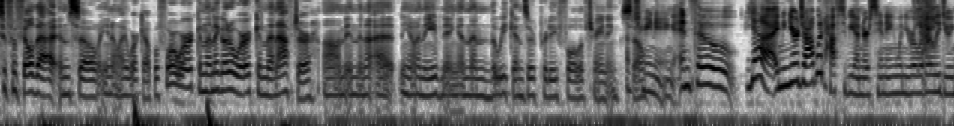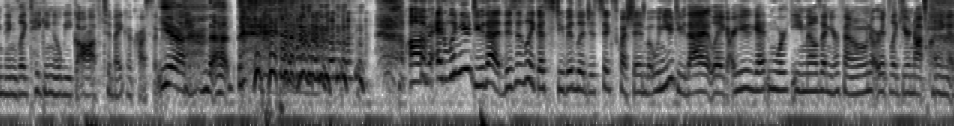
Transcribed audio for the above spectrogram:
to fulfill that. And so, you know, I work out before work, and then I go to work, and then after, um, and then at you know in the evening, and then the weekends are pretty full of training. so training. And so, yeah, I mean, your job would have to be understanding when you were literally doing things like taking a week off to bike across the country. yeah, that. Um, and when you do that, this is like a stupid logistics question, but when you do that, like, are you getting work emails on your phone, or it's like you're not paying a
